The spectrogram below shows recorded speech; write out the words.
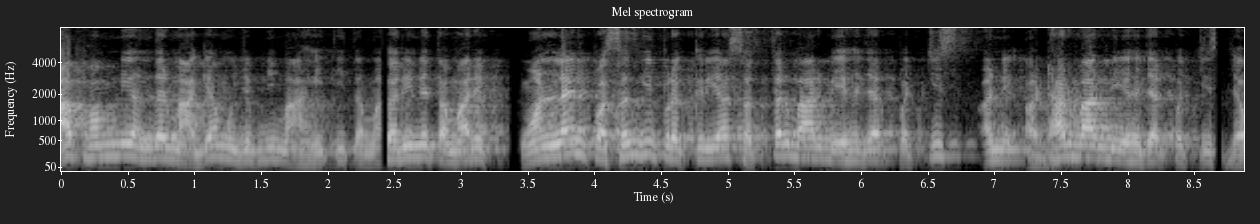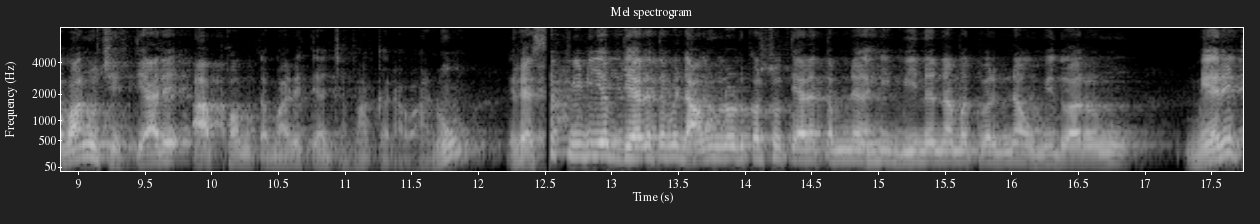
આ ફોર્મની અંદર માગ્યા મુજબની માહિતી તમારે કરીને તમારે ઓનલાઈન પસંદગી પ્રક્રિયા સત્તર બાર બે હજાર પચીસ અને અઢાર બાર બે હજાર પચીસ જવાનું છે, ત્યારે આ ફોર્મ તમારે ત્યાં જમા કરાવવાનું રહેશે. પીડીએફ જ્યારે તમે ડાઉનલોડ કરશો, ત્યારે તમને અહીં બિન અનામત વર્ગના ઉમેદવારોનું મેરિટ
